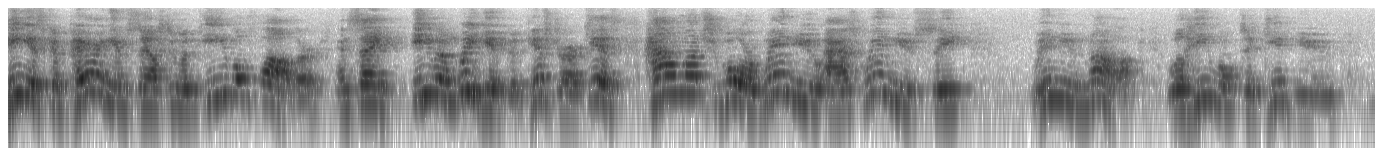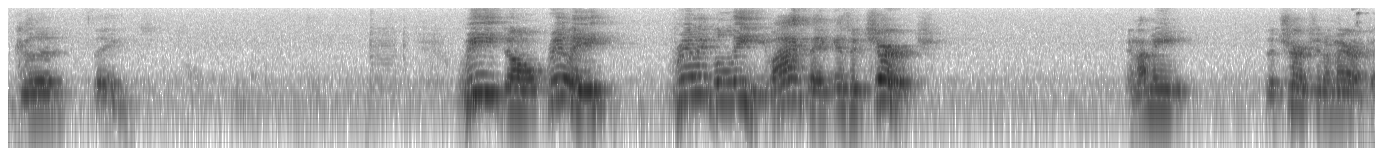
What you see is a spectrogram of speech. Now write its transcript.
He is comparing Himself to an evil father and saying, even we give good gifts to our kids. How much more when you ask, when you seek, when you knock, will He want to give you good things. We don't really, really believe, I think, as a church, and I mean the church in America,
